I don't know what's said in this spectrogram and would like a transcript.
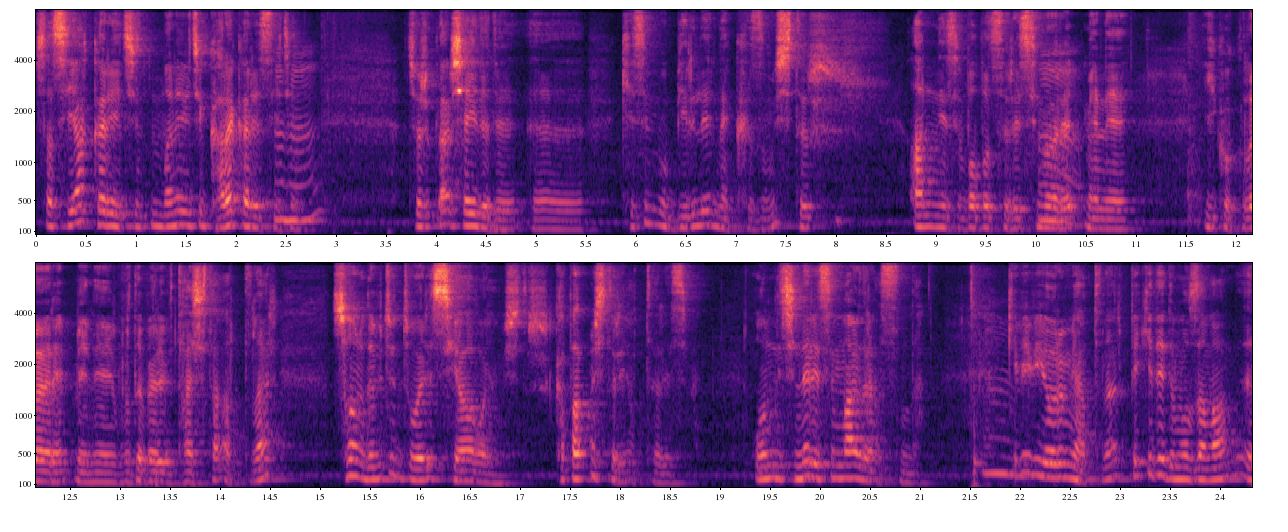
Mesela siyah kare için, Maleviç'in kara karesi Hı için hı. Çocuklar şey dedi, e, kesin bu birilerine kızmıştır. Annesi, babası, resim Hmm. öğretmeni, ilkokul öğretmeni, burada böyle bir taşta attılar. Sonra da bütün tuvali siyah boyamıştır. Kapatmıştır yaptığı resmi. Onun içinde resim vardır aslında. Hmm. Gibi bir yorum yaptılar. Peki dedim o zaman e,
